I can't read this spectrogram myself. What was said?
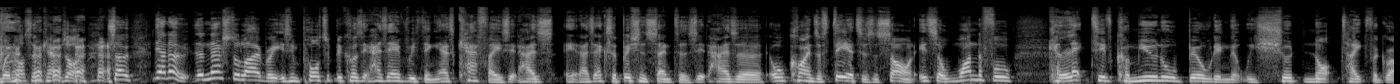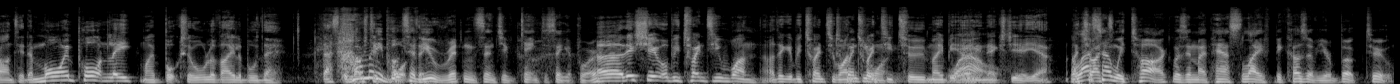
when Hossan comes on. So yeah, no, the National Library is important because it has everything. It has cafes, it has it has exhibition centres, it has uh, all kinds of theatres and so on. It's a wonderful collective communal building that we should not take for granted. And more importantly, my books are all available there. That's the How most many important books have thing. you written since you came to Singapore? Uh, this year it will be 21. I think it'll be 21, 21. 22, maybe Wow. early next year, yeah. The last time we talked was in my past life because of your book, too.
